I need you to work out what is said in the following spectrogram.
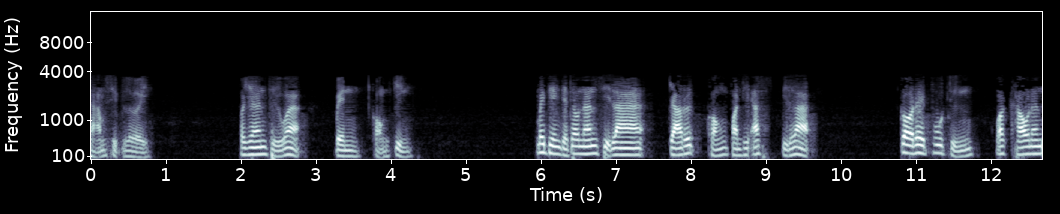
สามสิบเลย เพราะฉะนั้นถือว่าเป็นของจริง ไม่เพียงแต่เท่านั้นศิลาจารึกของพอนติอัสปีลาตก็ได้พูดถึงว่าเขานั้น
